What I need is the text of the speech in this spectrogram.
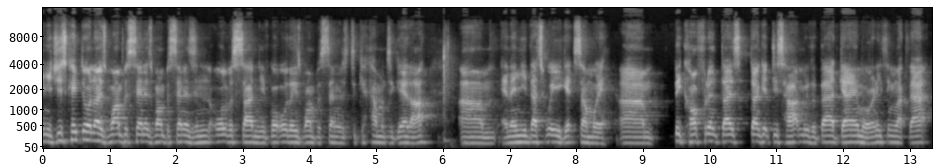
and you just keep doing those one percenters, one percenters, and all of a sudden you've got all these one percenters to coming together, um, and then you, that's where you get somewhere. Um, be confident. Don't don't get disheartened with a bad game or anything like that.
